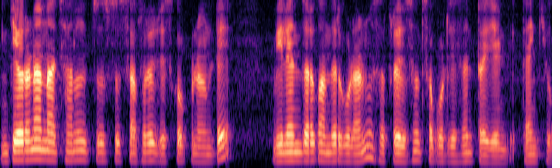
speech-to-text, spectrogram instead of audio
ఇంకెవరైనా నా ఛానల్ చూస్తూ సబ్స్క్రైబ్ చేసుకోకుండా ఉంటే వీలైనంత వరకు అందరూ కూడాను సబ్స్క్రైబ్ చేసుకొని సపోర్ట్ చేసాను ట్రై చేయండి. థ్యాంక్ యూ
